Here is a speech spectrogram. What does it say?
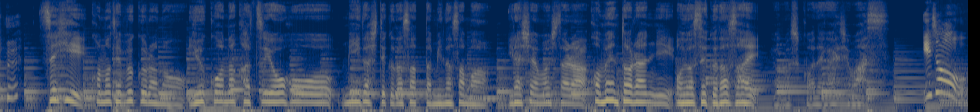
ぜひ、この手袋の有効な活用法を見出してくださった皆様いらっしゃいましたら、コメント欄にお寄せください。よろしくお願いします。以上、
